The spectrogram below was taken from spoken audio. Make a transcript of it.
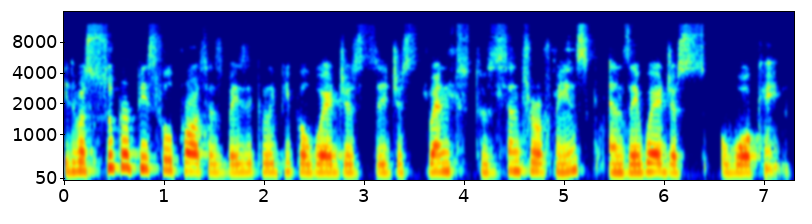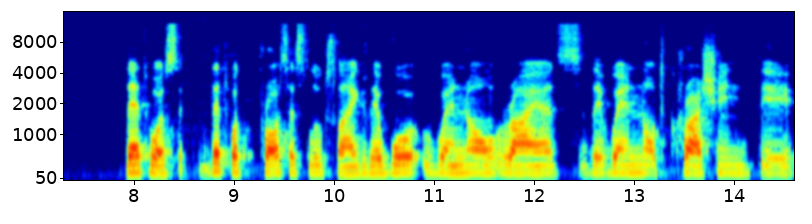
it was super peaceful process. Basically people were just they just went to the center of minsk and they were just walking. That was that what process looks like. There were, were no riots. They were not crushing the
